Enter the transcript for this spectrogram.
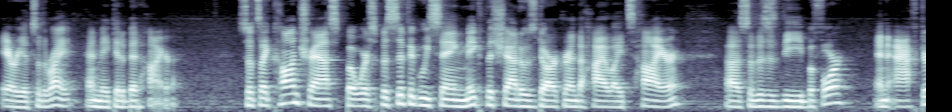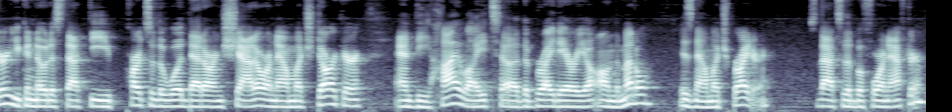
area to the right, and make it a bit higher. So it's like contrast, but we're specifically saying make the shadows darker and the highlights higher. Uh, so this is the before, and after, you can notice that the parts of the wood that are in shadow are now much darker, and the highlight, uh, the bright area on the metal, is now much brighter. So that's the before and after.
